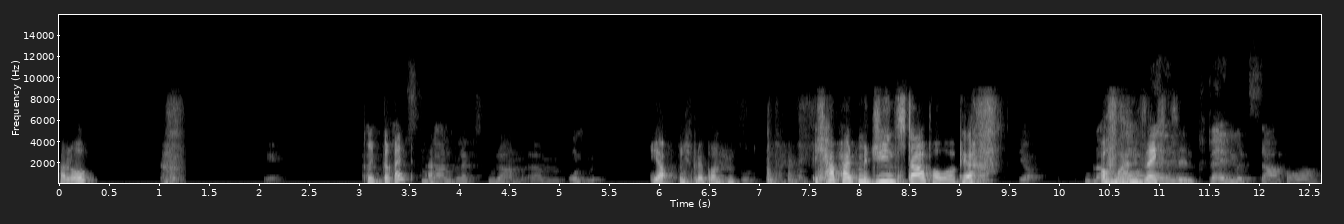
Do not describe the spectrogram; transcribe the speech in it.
Hallo? Krieg bereit? Bleibst du dann, bleibst du dann ähm, unten? Ja, ich bleib unten. Ich habe halt mit Jean Star Power, gell? Ja. Auf Rang auch 16. Bell, Bell mit Star Power.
